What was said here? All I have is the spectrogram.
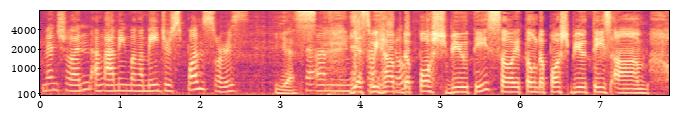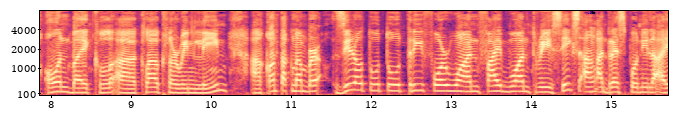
mention ang aming mga major sponsors Yes. sa aming Yes, we have show. the Posh Beauties. So itong the Posh Beauties um owned by Cl- uh, Cloud Chlorine Lim. Uh, contact number 022-341-5136. Ang address po nila ay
